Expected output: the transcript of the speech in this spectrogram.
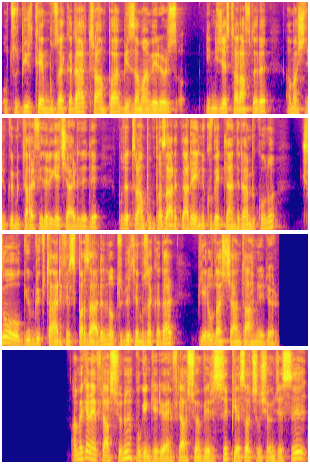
31 Temmuz'a kadar Trump'a bir zaman veriyoruz. Dinleyeceğiz tarafları ama şimdi gümrük tarifeleri geçerli dedi. Bu da Trump'ın pazarlıklarda elini kuvvetlendiren bir konu. Çoğu gümrük tarifesi pazarlığının 31 Temmuz'a kadar bir yere ulaşacağını tahmin ediyorum. Amerikan enflasyonu bugün geliyor enflasyon verisi piyasa açılışı öncesi.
